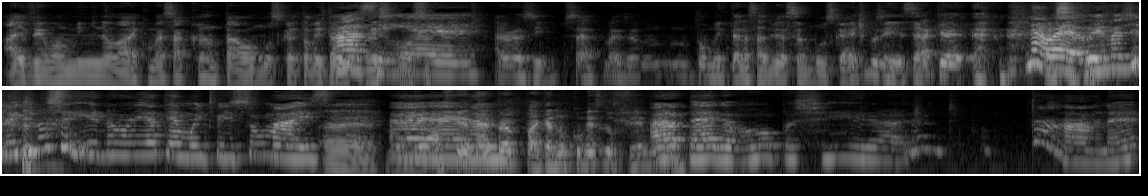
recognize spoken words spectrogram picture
Aí vem uma menina lá e começa a cantar uma música, talvez da, Ah, da sim, Escócia. é. Aí eu assim, certo, mas eu não tô muito interessado em ver essa música. Aí, tipo assim, será que é. Não, é, eu imaginei que não sei, não ia ter muito isso, mas. É, É. eu fiquei até preocupado, que é no começo do filme. Ela pega a roupa, cheira. é, tipo, tá, né?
